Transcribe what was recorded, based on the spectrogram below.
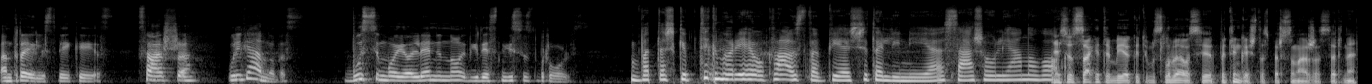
antrailis veikėjas, Saša Uljanovas, būsimojo Lenino vyresnysis brolis. Bet aš kaip tik norėjau klausti apie šitą liniją Sašo Ulianovo. Nes jūs sakėte, beje, kad jums labiausiai patinka šitas personažas, ar ne?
